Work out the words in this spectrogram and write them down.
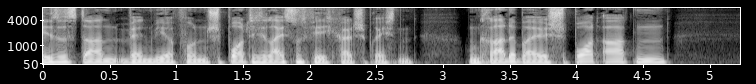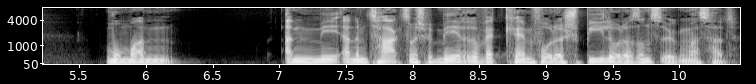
ist es dann, wenn wir von sportlicher Leistungsfähigkeit sprechen. Und gerade bei Sportarten, wo man an, an einem Tag zum Beispiel mehrere Wettkämpfe oder Spiele oder sonst irgendwas hat.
